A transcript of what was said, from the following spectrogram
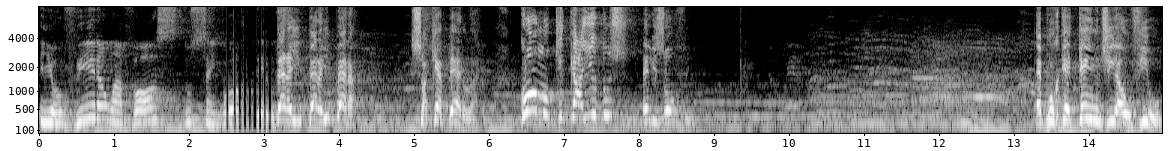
E ouviram a voz do Senhor Deus. Peraí, peraí, pera. Isso aqui é pérola. Como que caídos eles ouvem? É porque quem um dia ouviu,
